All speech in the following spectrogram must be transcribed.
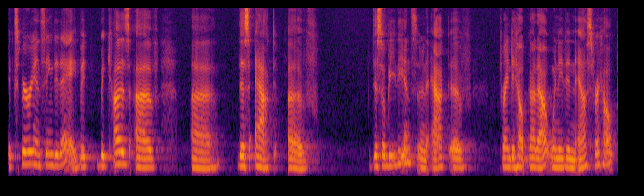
experiencing today but because of uh, this act of disobedience, an act of trying to help God out when he didn't ask for help.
